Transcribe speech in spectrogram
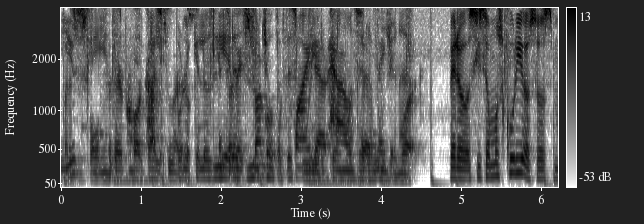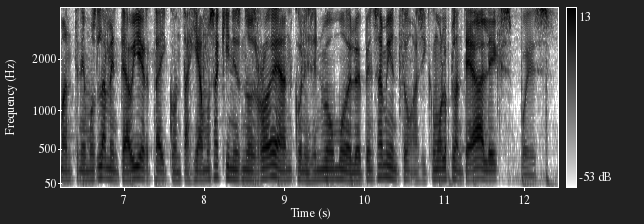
para sus clientes principales, por lo que los líderes luchan por descubrir cómo hacerlo funcionar. Pero si somos curiosos, mantenemos la mente abierta y contagiamos a quienes nos rodean con ese nuevo modelo de pensamiento, así como lo plantea Alex, pues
